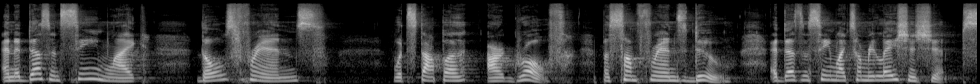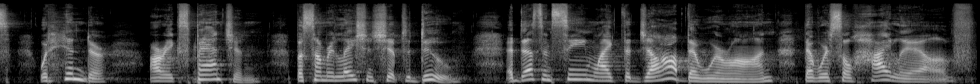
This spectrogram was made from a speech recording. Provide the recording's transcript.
And it doesn't seem like those friends would stop our growth, but some friends do. It doesn't seem like some relationships would hinder our expansion, but some relationships do. It doesn't seem like the job that we're on, that we're so highly of,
